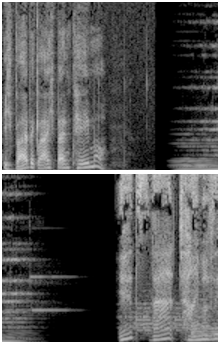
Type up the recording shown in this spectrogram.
ich bleibe gleich beim Thema. It's that time of the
